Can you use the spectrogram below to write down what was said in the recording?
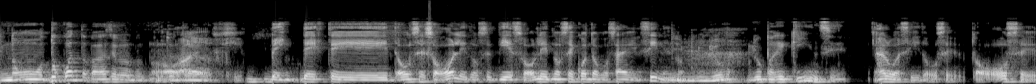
No, ¿tú cuánto pagaste por, por tu No, entrada? 20, este, 11 soles, 12, 10 soles, no sé cuánto costaba en el cine, ¿no? Yo, yo pagué 15. Algo así, 12, 12,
